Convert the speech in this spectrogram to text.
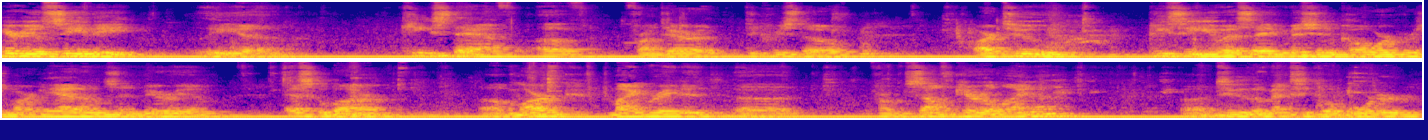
here you'll see the, the uh, key staff of Frontera de Cristo our two PCUSA mission co-workers, Mark Adams and Miriam Escobar. Uh, Mark migrated uh, from South Carolina uh, to the Mexico border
